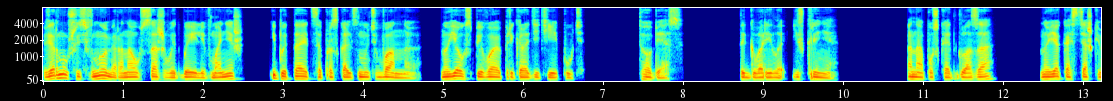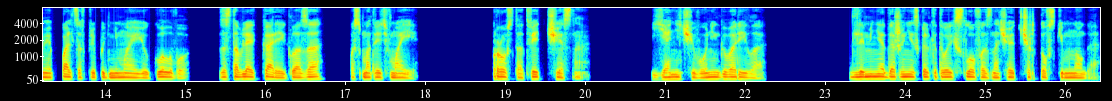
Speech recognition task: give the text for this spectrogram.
Вернувшись в номер, она усаживает Бейли в манеж и пытается проскользнуть в ванную, но я успеваю преградить ей путь. «Тобиас, ты говорила искренне?» Она опускает глаза, но я костяшками пальцев приподнимаю ее голову, заставляя карие глаза посмотреть в мои. Просто ответь честно. Я ничего не говорила. Для меня даже несколько твоих слов означают чертовски много.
